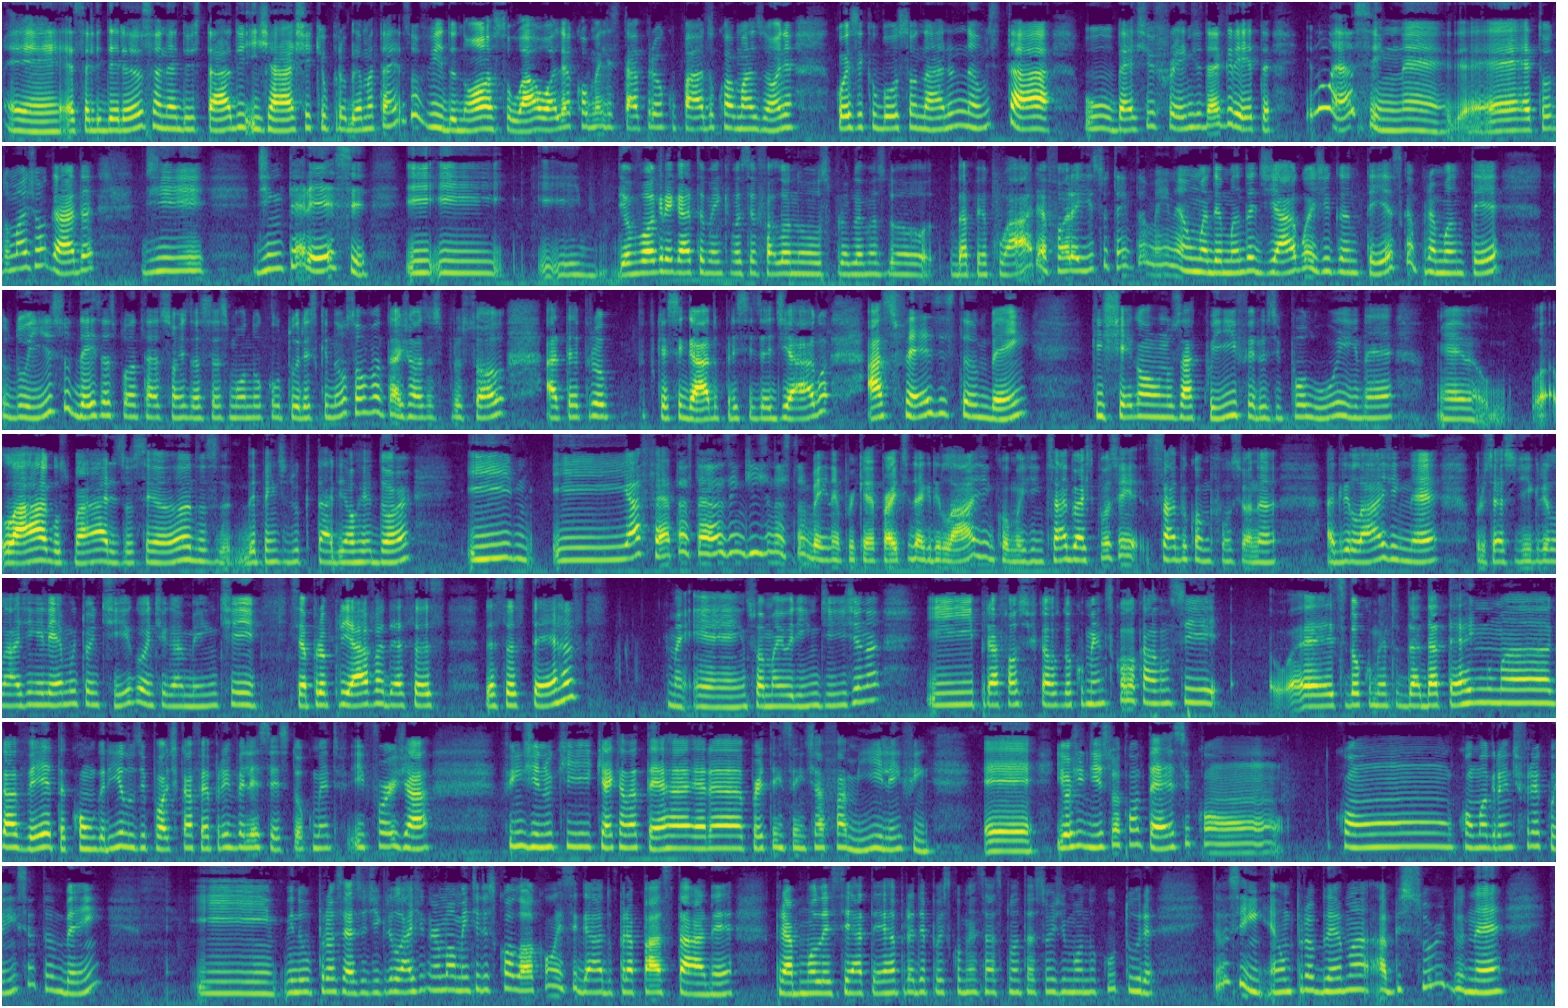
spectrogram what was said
é, essa liderança né, do Estado e já acha que o problema está resolvido. Nossa, uau, olha como ele está preocupado com a Amazônia, coisa que o Bolsonaro não está. O best friend da Greta. E não é assim, né? É, é toda uma jogada de, de interesse. E, e, e, eu vou agregar também que você falou nos problemas do, da pecuária. Fora isso, tem também né, uma demanda de água gigantesca para manter tudo isso, desde as plantações dessas monoculturas que não são vantajosas para o solo, até pro, porque esse gado precisa de água, as fezes também que chegam nos aquíferos e poluem, né? É, lagos, mares, oceanos, depende do que está ali ao redor. E, e afeta as terras indígenas também, né? Porque é parte da grilagem, como a gente sabe. Eu acho que você sabe como funciona a grilagem, né? O processo de grilagem ele é muito antigo. Antigamente se apropriava dessas, dessas terras, é, em sua maioria indígena, e para falsificar os documentos colocavam-se esse documento da, da terra em uma gaveta com grilos e pó de café para envelhecer esse documento e forjar, fingindo que, que aquela terra era pertencente à família, enfim. É, e hoje em dia isso acontece com, com, com uma grande frequência também. E, e no processo de grilagem, normalmente eles colocam esse gado para pastar, né? Para amolecer a terra para depois começar as plantações de monocultura. Então, assim, é um problema absurdo, né?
